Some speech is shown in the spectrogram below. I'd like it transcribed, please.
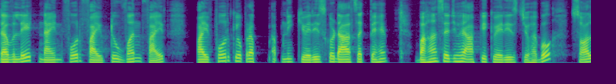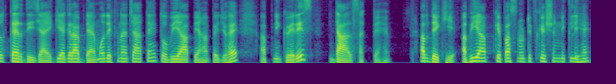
Double eight nine four five two one five five four के ऊपर आप अपनी क्वेरीज को डाल सकते हैं। वहाँ से जो है आपकी क्वेरीज जो है वो सॉल्व कर दी जाएगी। अगर आप डेमो देखना चाहते हैं तो भी आप यहाँ पे जो है अपनी क्वेरीज डाल सकते हैं। अब देखिए, अभी आपके पास नोटिफिकेशन निकली है।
